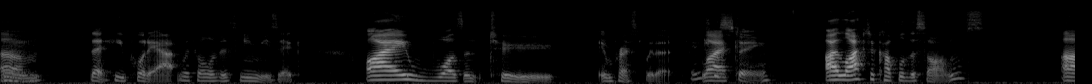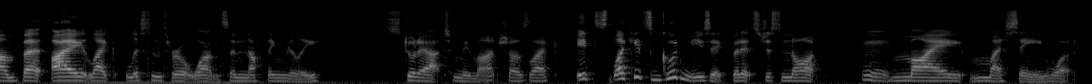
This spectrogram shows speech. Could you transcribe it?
um, Mm. that he put out with all of his new music. I wasn't too impressed with it. Like, interesting I liked a couple of the songs, um, but I like listened through it once and nothing really stood out to me much. I was like, it's like it's good music, but it's just not Mm. my my scene what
